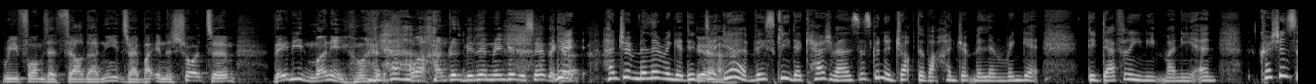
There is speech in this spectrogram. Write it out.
reforms that Felda needs, right? But in the short term, they need money. yeah. 100 million ringgit, you said? They yeah, 100 million ringgit. They, yeah. They, yeah, basically the cash balance is going to drop to about 100 million ringgit. They definitely need money. And questions,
